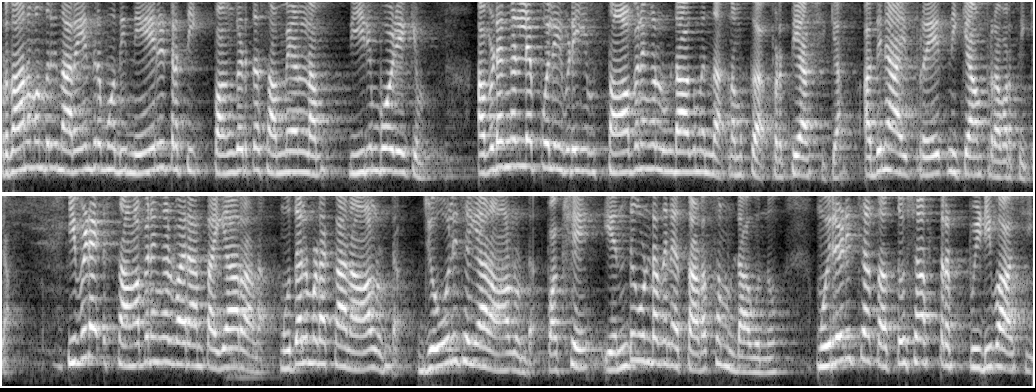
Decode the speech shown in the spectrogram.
പ്രധാനമന്ത്രി നരേന്ദ്രമോദി നേരിട്ടെത്തി പങ്കെടുത്ത സമ്മേളനം തീരുമ്പോഴേക്കും അവിടങ്ങളിലെ പോലെ ഇവിടെയും സ്ഥാപനങ്ങൾ ഉണ്ടാകുമെന്ന് നമുക്ക് പ്രത്യാശിക്കാം. അതിനായി പ്രയത്നിക്കാം പ്രവർത്തിക്കാം. ഇവിടെ സ്ഥാപനങ്ങൾ വരാൻ തയ്യാറാണ്. മുതൽ മുടക്കാൻ ആളുണ്ട്. ജോലി ചെയ്യാൻ ആളുണ്ട്. പക്ഷേ എന്തുകൊണ്ടതിന് തടസ്സമുണ്ടാകുന്നു? മുരടിച്ച തത്വശാസ്ത്ര പിടിവാശി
